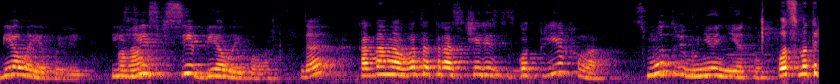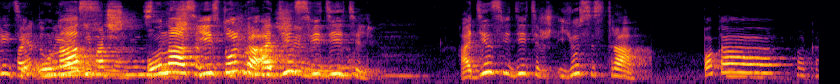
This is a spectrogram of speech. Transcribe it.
Белые были. И Ага. здесь все белые было. Да? Когда она в этот раз через год приехала, смотрим, у нее нету. Вот смотрите, Поэтому у нас, у нас есть только один свидетель. Один свидетель, ее сестра. Пока. Пока.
